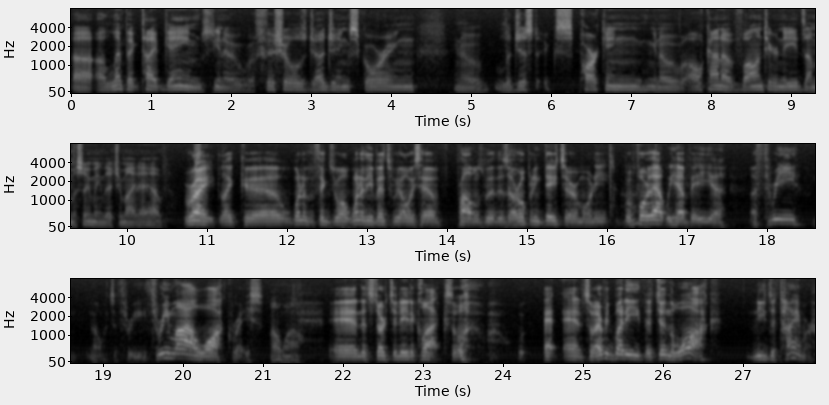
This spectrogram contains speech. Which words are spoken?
uh, Olympic type games, you know, officials, judging, scoring, you know, logistics, parking, you know, all kind of volunteer needs. I'm assuming that you might have. Right. Like uh, one of the things, well, one of the events we always have problems with is our opening day ceremony. Before that, we have a uh, a three, no, it's a three three mile walk race, Oh wow. and it starts at eight o'clock. So, and so everybody that's in the walk needs a timer,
